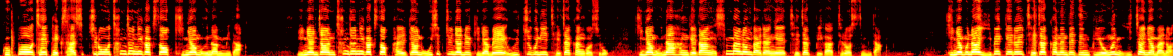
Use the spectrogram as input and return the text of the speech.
국보 제147호 천전이각석 기념은화입니다. 2년 전 천전이각석 발견 50주년을 기념해 울주군이 제작한 것으로 기념은화 한 개당 10만 원가량의 제작비가 들었습니다. 기념은화 200개를 제작하는 데 든 비용은 2천여만 원.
